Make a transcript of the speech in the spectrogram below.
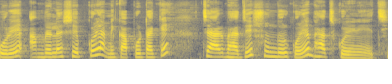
করে আমব্রেলা শেপ করে আমি কাপড়টাকে চার ভাজে সুন্দর করে ভাজ করে নিয়েছি।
